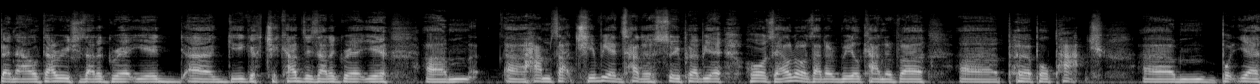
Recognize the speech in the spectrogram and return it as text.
Beneil Dariush has had a great year. Uh, Giga Chikadze's had a great year. Um, uh, Khamzat Chimaev's had a superb year. Jose Aldo's had a real kind of uh, uh, purple patch. Um, but yeah,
